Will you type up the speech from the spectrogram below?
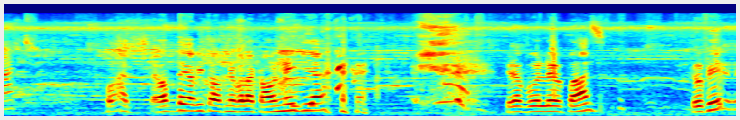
पाँच। अब तक अभी तो आपने बोला काउंट नहीं किया। फिर आप बोल रहे हो पाँच। तो फिर?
